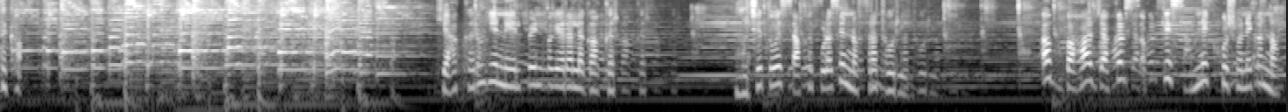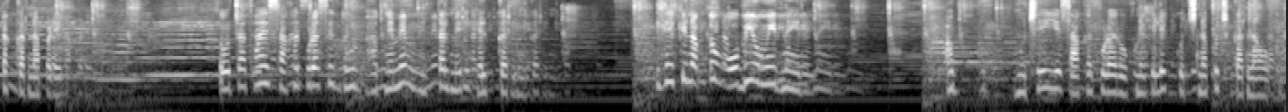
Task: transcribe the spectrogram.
दिखा। क्या करूँ ये नेल पेंट वगैरह लगाकर? मुझे तो इस साखरपुड़ा से नफरत हो रही है। अब बाहर जाकर सबके सामने खुश होने का नाटक करना पड़ेगा। सोचा था इस साखरपुड़ा से दूर भागने में मित्तल मेरी हेल्प करेंगे। लेकिन अब तो वो भी उम्मीद नहीं रही। अब मुझे ये साखरपुड़ा रोकने के लिए कुछ ना कुछ करना होगा।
